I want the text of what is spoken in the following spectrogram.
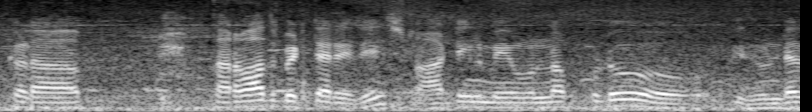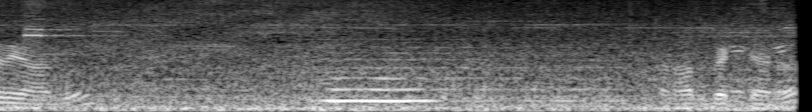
ఇక్కడ తర్వాత పెట్టారు ఇది. స్టార్టింగ్ మేము ఉన్నప్పుడు ఇది ఉండేది కాదు. తర్వాత పెట్టారు.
